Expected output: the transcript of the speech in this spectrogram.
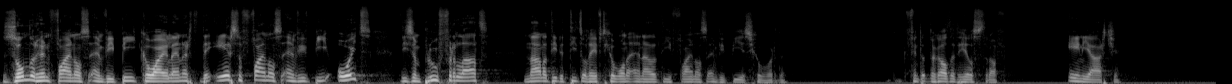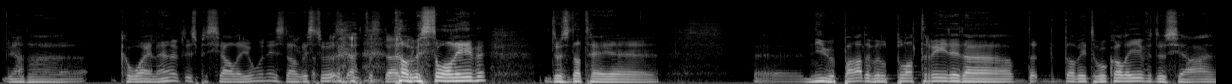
zonder hun finals MVP, Kawhi Leonard. De eerste finals MVP ooit die zijn ploeg verlaat nadat hij de titel heeft gewonnen en nadat hij finals MVP is geworden. Ik vind dat nog altijd heel straf. Eén jaartje. Ja, de Kawhi Leonard een speciale jongen is, dat wisten we. Dat wisten we al even. Dus dat hij eh, eh, nieuwe paden wil platreden, dat, dat, dat weten we ook al even. Dus ja, eh,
